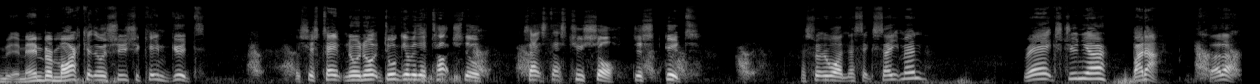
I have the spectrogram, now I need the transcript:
Remember, mark it though as soon as she came. Good. It's just time. No, no, don't give her the touch though. That's that's too soft. Just good. That's what we want. This excitement. Rex Junior. Bada. Bada.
